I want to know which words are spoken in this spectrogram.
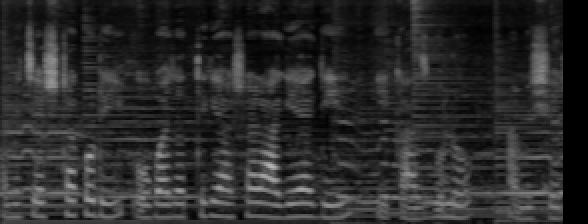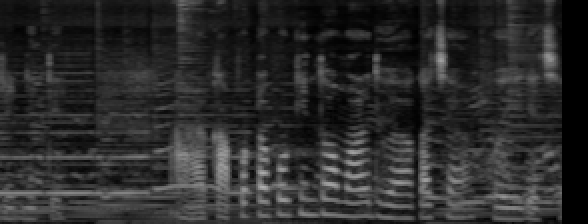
আমি চেষ্টা করি ও বাজার থেকে আসার আগে আগেই এই কাজগুলো আমি সেরে নিতে। আর কাপড় টাপড় কিন্তু আমার ধোয়া কাছা হয়ে গেছে।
